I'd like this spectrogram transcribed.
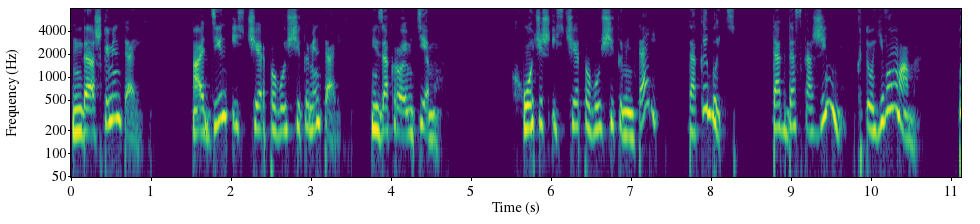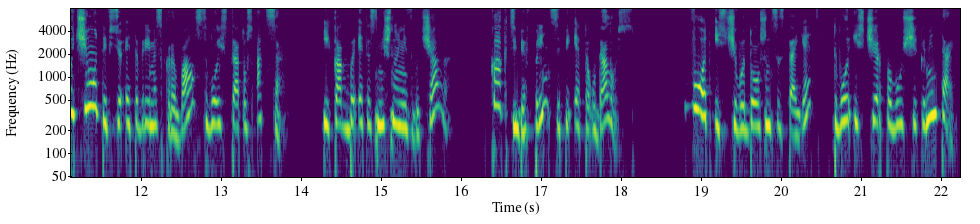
«Дашь комментарий. Один исчерпывающий комментарий. И закроем тему». Хочешь исчерпывающий комментарий? Так и быть. Тогда скажи мне, кто его мама? Почему ты все это время скрывал свой статус отца? И как бы это смешно ни звучало, как тебе, в принципе, это удалось? Вот из чего должен состоять твой исчерпывающий комментарий.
